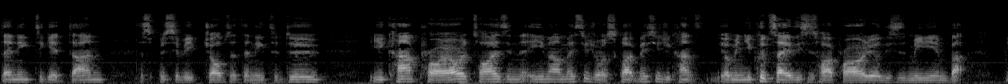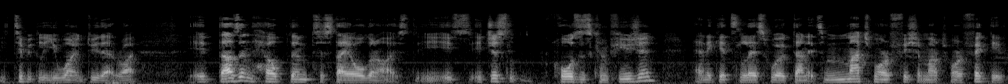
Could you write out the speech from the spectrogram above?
they need to get done, the specific jobs that they need to do. You can't prioritize in the email message or a Skype message. You can't. I mean, you could say this is high priority or this is medium, but typically you won't do that, right? It doesn't help them to stay organized. It's, it just causes confusion and it gets less work done. It's much more efficient, much more effective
